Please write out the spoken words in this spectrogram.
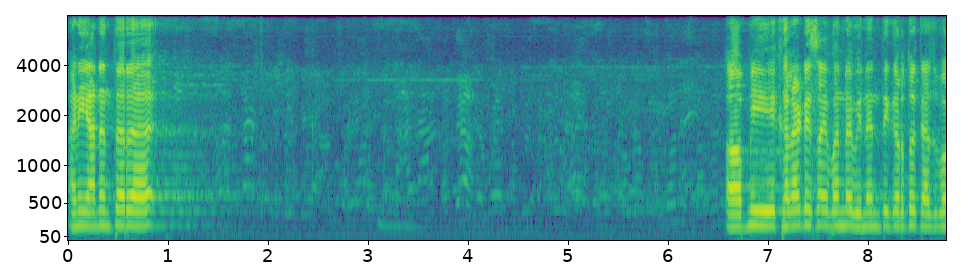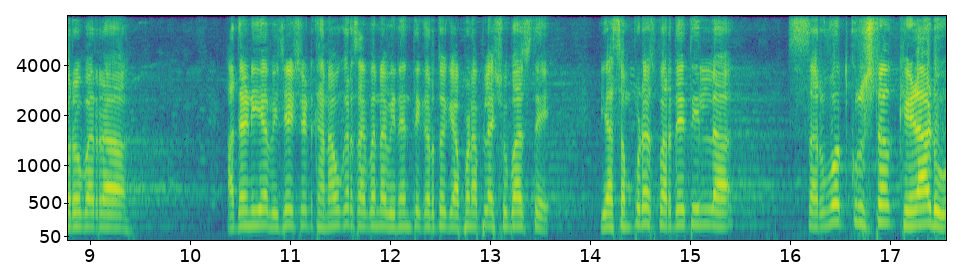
आणि यानंतर मी खलाटे साहेबांना विनंती करतो. त्याचबरोबर आदरणीय विजय शेठ खानावकर साहेबांना विनंती करतो की आपण आपल्या शुभास्ते या संपूर्ण स्पर्धेतील सर्वोत्कृष्ट खेळाडू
